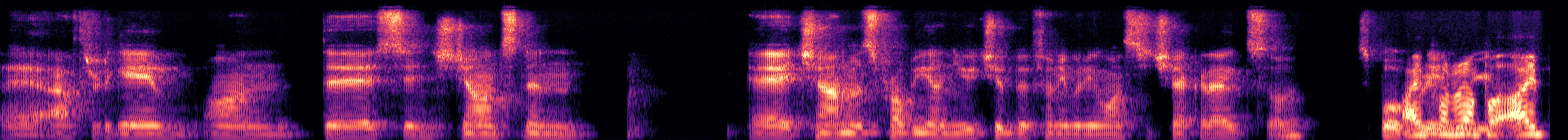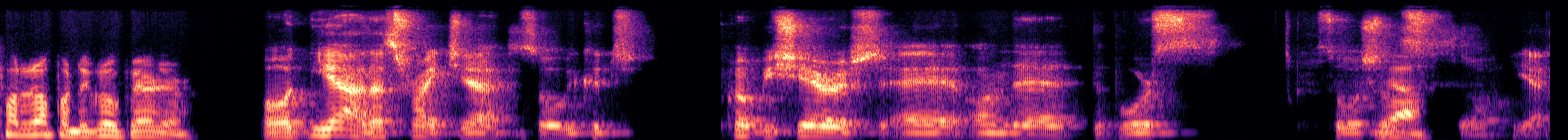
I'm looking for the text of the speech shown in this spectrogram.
uh, after the game on the St Johnstone uh, channel. It's probably on YouTube if anybody wants to check it out. So spoke I really, put it up. really I put it up on the group earlier. Oh yeah, that's right. Yeah, so we could probably share it uh, on the the Borst socials. Yeah. So yeah,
